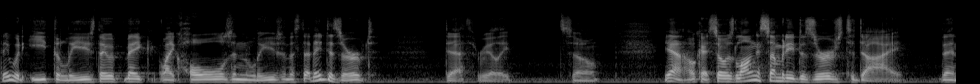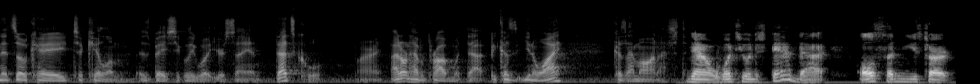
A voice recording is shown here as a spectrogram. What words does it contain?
They would eat the leaves. They would make like holes in the leaves and the stuff. They deserved death, really. So, yeah, okay. So as long as somebody deserves to die, then it's okay to kill them. Is basically what you're saying. That's cool. All right, I don't have a problem with that because you know why? Because I'm honest. Now, once you understand that, all of a sudden you start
